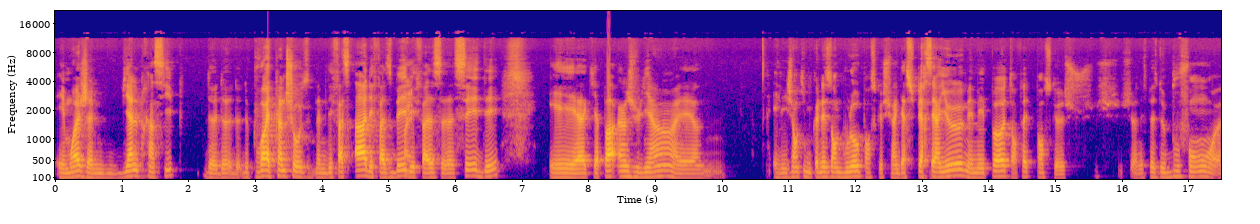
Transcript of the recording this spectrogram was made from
Et moi j'aime bien le principe de, de, de, de pouvoir être plein de choses, même des phases A, des phases B, Ouais. des phases euh, C, D, et euh, qu'il n'y a pas un Julien. Et, euh, et les gens qui me connaissent dans le boulot pensent que je suis un gars super sérieux, mais mes potes en fait pensent que je, je- je suis un espèce de bouffon. euh,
